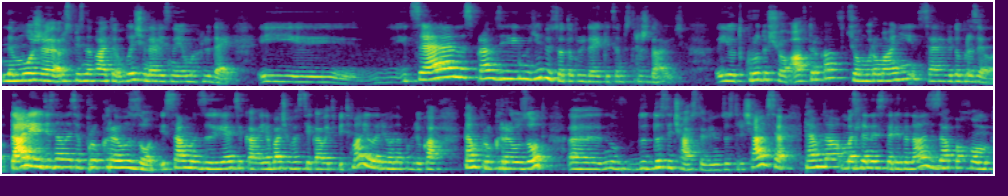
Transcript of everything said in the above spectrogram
не може розпізнавати обличчя навіть знайомих людей. І, і це насправді ну, є відсоток людей, які цим страждають. І от круто, що авторка в цьому романі це відобразила. Далі я дізналася про креозот. І саме з я ціка, я бачу, вас цікавить пітьма Іларіона Павлюка. Там про креозот е, ну досить часто він зустрічався. Темна масляниста рідина з запахом,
